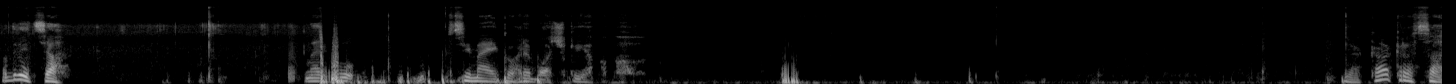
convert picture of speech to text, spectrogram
Подивіться, на яку сімейку грибочки я попав. Яка краса.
